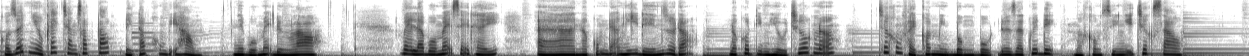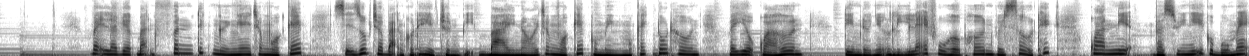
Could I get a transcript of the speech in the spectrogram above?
có rất nhiều cách chăm sóc tóc để tóc không bị hỏng, nên bố mẹ đừng lo. Vậy là bố mẹ sẽ thấy à nó cũng đã nghĩ đến rồi đó, nó còn tìm hiểu trước nữa, chứ không phải con mình bồng bột đưa ra quyết định mà không suy nghĩ trước sau vậy là việc bạn phân tích người nghe trong mùa kép sẽ giúp cho bạn có thể chuẩn bị bài nói trong mùa kép của mình một cách tốt hơn và hiệu quả hơn tìm được những lý lẽ phù hợp hơn với sở thích quan niệm và suy nghĩ của bố mẹ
